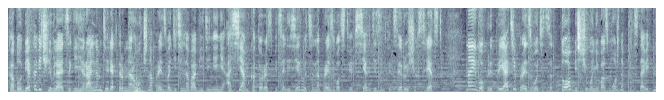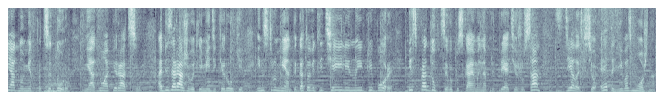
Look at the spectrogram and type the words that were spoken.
Каблбекович является генеральным директором научно-производительного объединения «АСЕМ», которое специализируется на производстве всех дезинфицирующих средств. На его предприятии производится то, без чего невозможно представить ни одну медпроцедуру, ни одну операцию. Обеззараживают ли медики руки, инструменты, готовят ли те или иные приборы. Без продукции, выпускаемой на предприятии «Жусан», сделать все это невозможно.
